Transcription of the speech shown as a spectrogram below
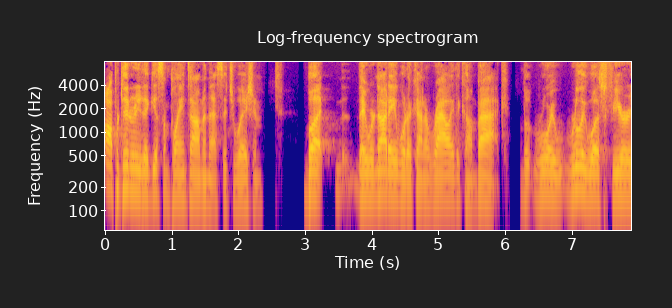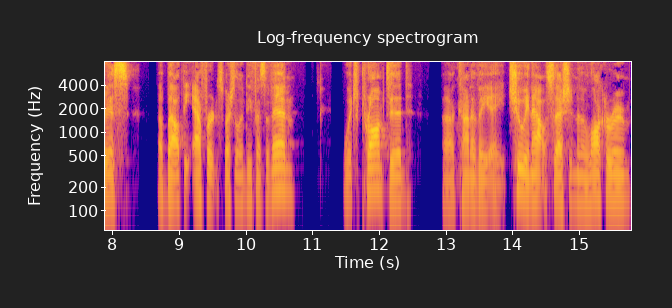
opportunity to get some playing time in that situation, but they were not able to kind of rally to come back. But Roy really was furious about the effort, especially on the defensive end, which prompted uh, kind of a, a chewing out session in the locker room.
